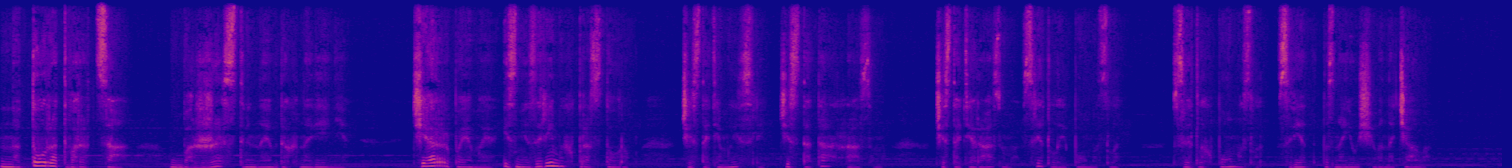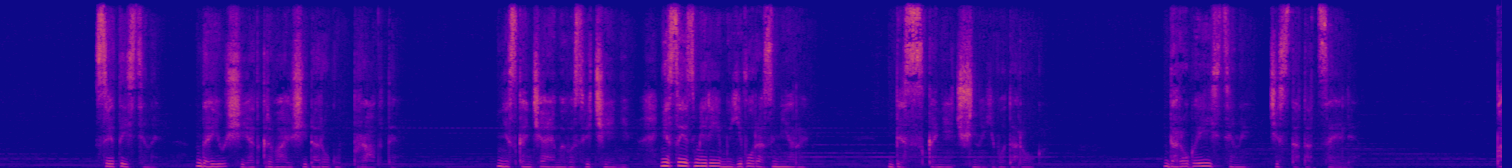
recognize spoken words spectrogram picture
Натура Творца – божественное вдохновение, черпаемое из незримых просторов, чистоте мыслей, чистота разума, чистоте разума светлые помыслы – светлых помыслах свет познающего начала. Свет истины, дающий и открывающий дорогу правды. Нескончаемое его свечение, несоизмеримы его размеры, бесконечна его дорога. Дорога истины, чистота цели –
